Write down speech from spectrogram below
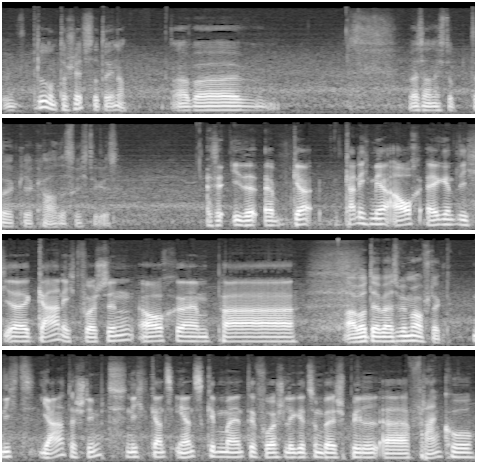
ein bisschen unterschätzter Trainer. Aber äh, weiß auch nicht, ob der GK das Richtige ist. Also äh, ja, kann ich mir auch eigentlich äh, gar nicht vorstellen. Auch ein paar Aber der weiß, wie man aufsteigt. nicht, ja, das stimmt, nicht ganz ernst gemeinte Vorschläge, zum Beispiel äh, Franco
